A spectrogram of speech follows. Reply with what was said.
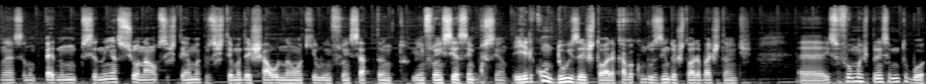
Né? Você não, pede, não precisa nem acionar o sistema para o sistema deixar ou não aquilo influenciar tanto. Ele influencia 100%. E ele conduz a história, acaba conduzindo a história bastante. É, isso foi uma experiência muito boa.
